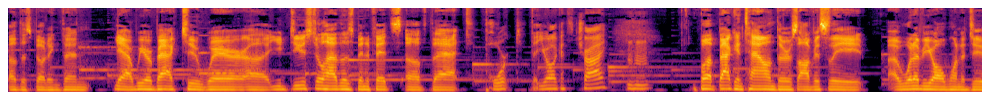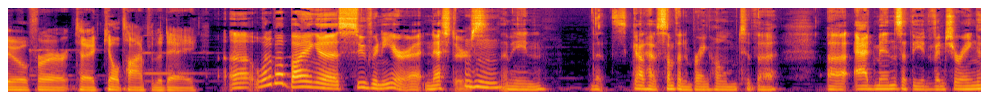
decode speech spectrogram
of this building then yeah we are back to where uh you do still have those benefits of that port that you all get to try Mhm. but back in town there's obviously uh, whatever you all want to do for to kill time for the day uh, what about buying a souvenir at Nestor's? I mean, that's got to have something to bring home to the uh, admins at the adventuring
